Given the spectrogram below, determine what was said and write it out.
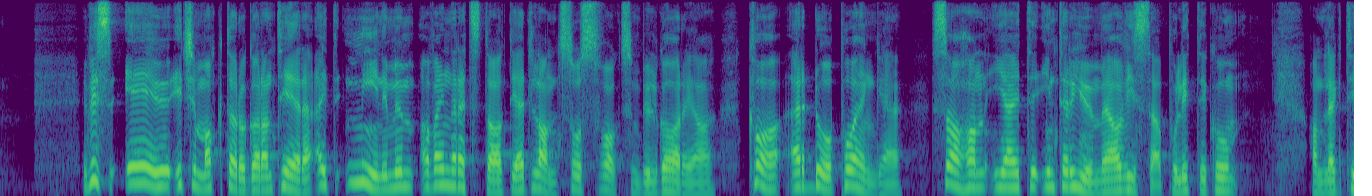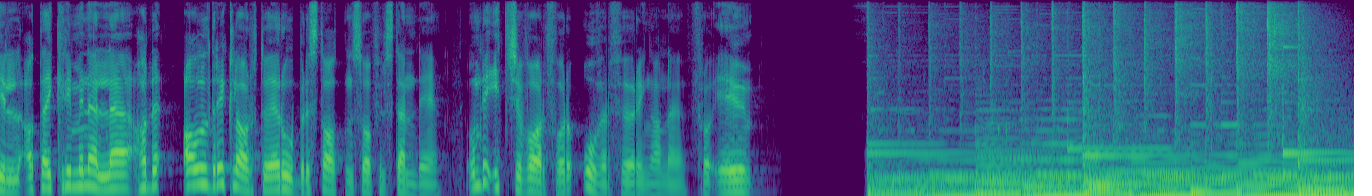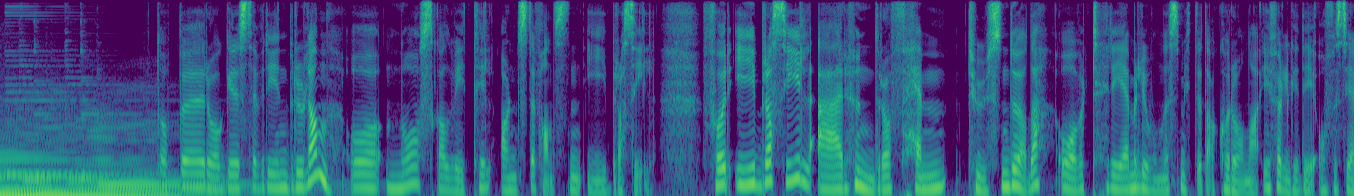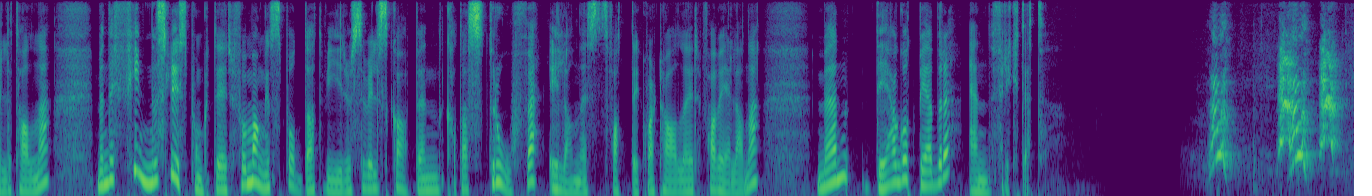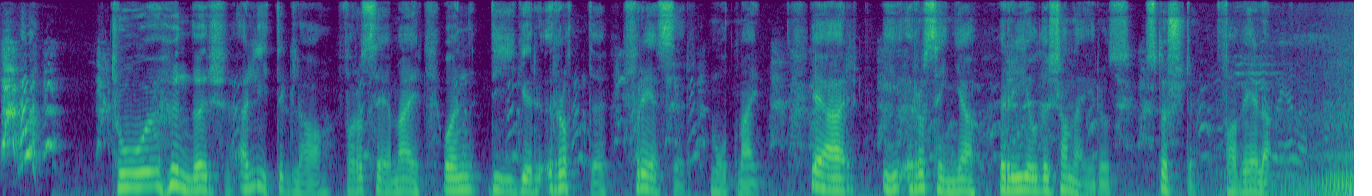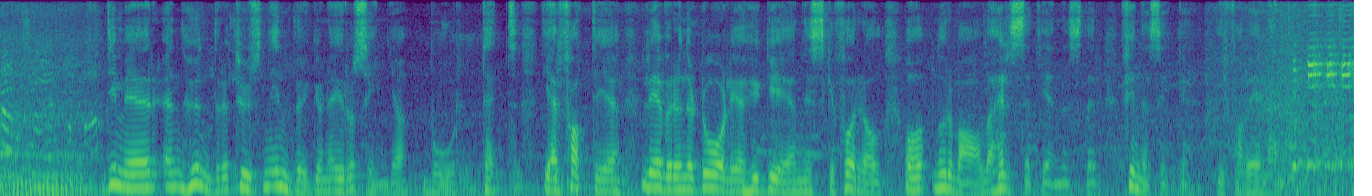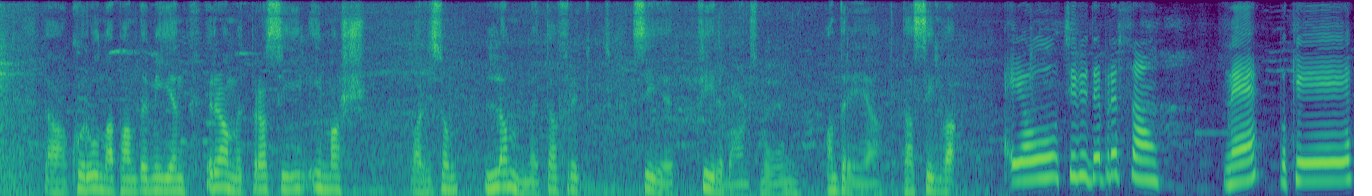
Hvis EU ikke makter å garantere et minimum av en rettsstat i et land så svakt som Bulgaria, hva er da poenget sa han i et intervju med avisa Politico. Han legger til at de kriminelle hadde aldri klart å erobre staten så fullstendig, om det ikke var for overføringene fra EU. Roger Severin Bruland, og nå skal vi til Arn Stefansen i Brasil. For i Brasil er 105 000 døde og over 3 millioner smittet av korona, ifølge de offisielle tallene. Men det finnes lyspunkter, for mange spådde at viruset vil skape en katastrofe i landets fattigkvartaler, favelaene. Men det har gått bedre enn fryktet. To hunder er lite glad for å se meg, og en diger rotte freser mot meg. Jeg er i Rosinha, Rio de Janeiros største favela. De mer enn 100 000 innbyggerne i Rosinha bor tett. De er fattige, lever under dårlige hygieniske forhold, og normale helsetjenester finnes ikke i favelaen. Da koronapandemien rammet Brasil i mars, var vi som lammet av frykt, sier firebarnsmoren Andrea da Silva. Eu tive depressão, né? Porque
